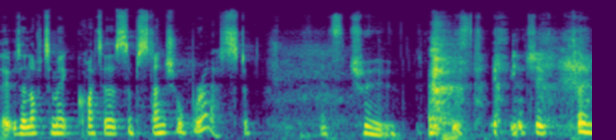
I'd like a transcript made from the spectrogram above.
It was enough to make quite a substantial breast. It's true. it's true. So,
